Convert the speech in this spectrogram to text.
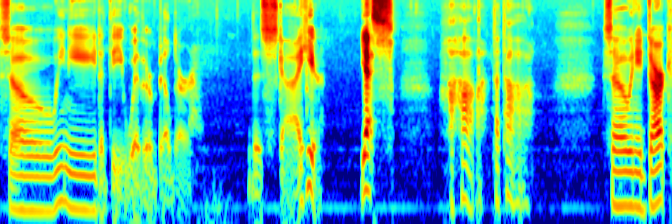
So we need the wither builder this guy here. Yes. Haha. Ta-ta. So we need dark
